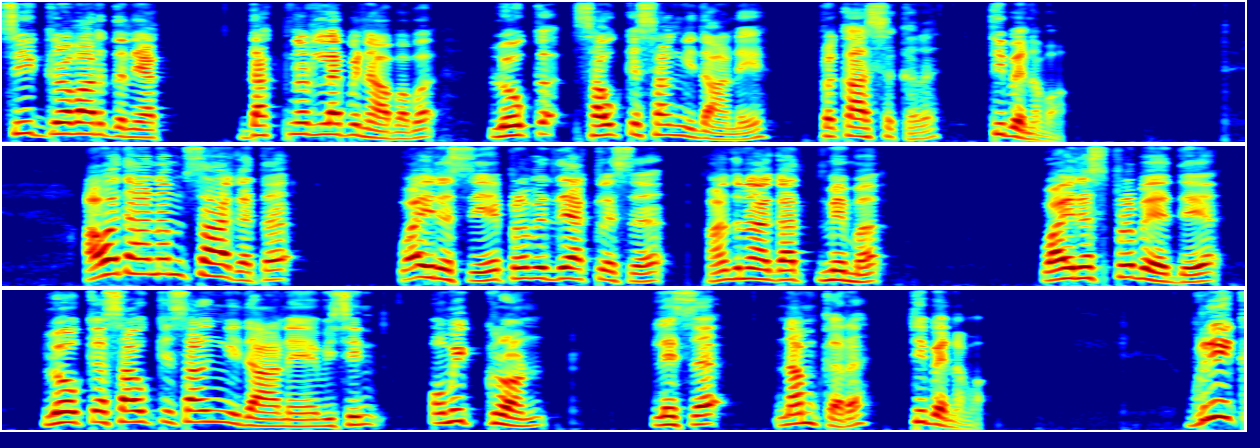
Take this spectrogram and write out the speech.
සීග්‍රවර්ධනයක් දක්නට ලැබෙන බව ලෝක සෞඛ්‍ය සංවිධානය ප්‍රකාශ කර තිබෙනවා. අවධානම් සහගත වෛරසේ ප්‍රවිධයක් ලෙස හඳුනාගත් මෙම වෛරස් ප්‍රබේදය ලෝක සෞඛ්‍ය සංවිධානය විසින් ඔමික්‍රොන් ලෙස නම් කර තිබෙනවා. ග්‍රීක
